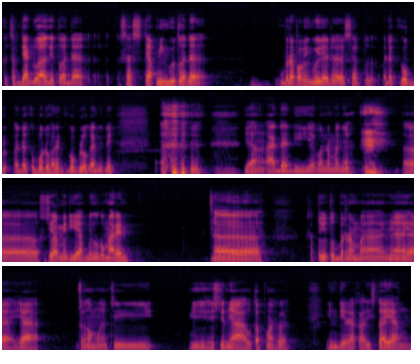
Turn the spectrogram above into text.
keterjadwal gitu ada setiap minggu tuh ada berapa minggu ini ada satu ada kegoblo- ada kebodohan dan kegoblokan gitu ya. Yang ada di apa namanya eh, sosial media. Minggu kemarin eh satu youtuber namanya ya ya saya ngomongin si istrinya Utap nggak salah. Indira Kalista yang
